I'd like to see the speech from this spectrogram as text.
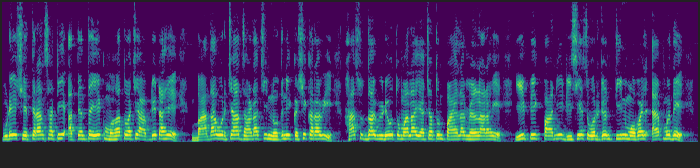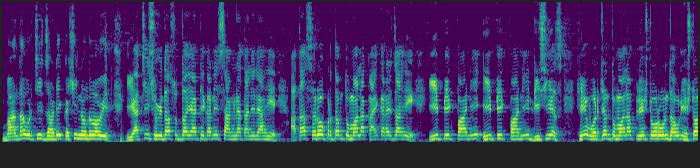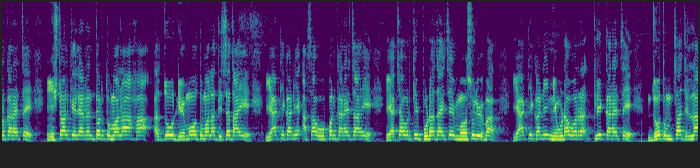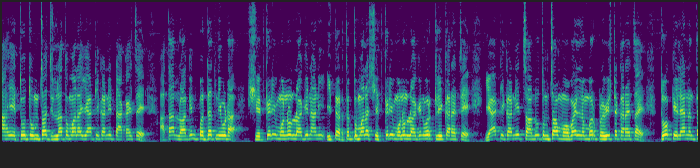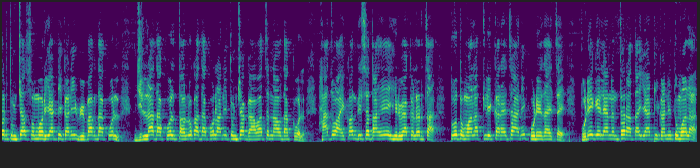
पुढे शेतकऱ्यांसाठी अत्यंत एक महत्त्वाचे अपडेट आहे. बांधावरच्या झाडाची नोंदणी कशी करावी हा सुद्धा व्हिडिओ तुम्हाला याच्यातून पाहायला मिळणार आहे. ई पीक पाणी डी सी एस वर्जन तीन मोबाईल ॲपमध्ये बांधावरची झाडे कशी नोंदवावीत याची सुविधासुद्धा या ठिकाणी सांगण्यात आलेली आहे. आता सर्वप्रथम तुम्हाला काय करायचं आहे ई पीक पाणी ई पीक पाणी डी सी एस हे व्हर्जन तुम्हाला प्ले स्टोअरवरून जाऊन इन्स्टॉल करायचं आहे इन्स्टॉल केल्यानंतर तुम्हाला हा जो डेमो तुम्हाला दिसत आहे या ठिकाणी असा ओपन करायचा आहे. याच्यावरती पुढं जायचं आहे महसूल विभाग. या ठिकाणी निवडावर क्लिक करायचे जो तुमचा जिल्हा आहे तो तुमचा जिल्हा तुम्हाला या ठिकाणी टाकायचा आहे आता लॉग इन पद्धत निवडा. शेतकरी म्हणून लॉग इन आणि इतर तर तुम्हाला शेतकरी म्हणून लॉग इनवर क्लिक करायचे आहे या ठिकाणी चालू तुमचा मोबाईल नंबर प्रविष्ट करायचा आहे तो केल्यानंतर तुमच्यासमोर या ठिकाणी विभाग दाखवल जिल्हा दाखवल तालुका दाखवल आणि तुमच्या गावाचं नाव दाखवल. हा जो आयकॉन दिसत आहे हिरव्या कलरचा तो तुम्हाला क्लिक करायचा आणि पुढे जायचं आहे पुढे गेल्यानंतर आता या ठिकाणी तुम्हाला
